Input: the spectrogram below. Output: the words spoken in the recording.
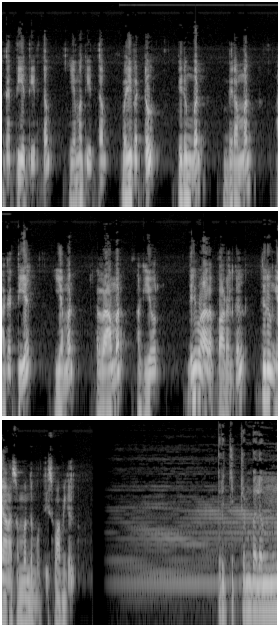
அகத்திய தீர்த்தம் யம தீர்த்தம் வழிபட்டோர் இடும்பன் பிரம்மன் அகத்தியர் யமன் ராமர் ஆகியோர். தேவார பாடல்கள் திருஞான சம்பந்தமூர்த்தி சுவாமிகள். திருச்சிற்றம்பலம்.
